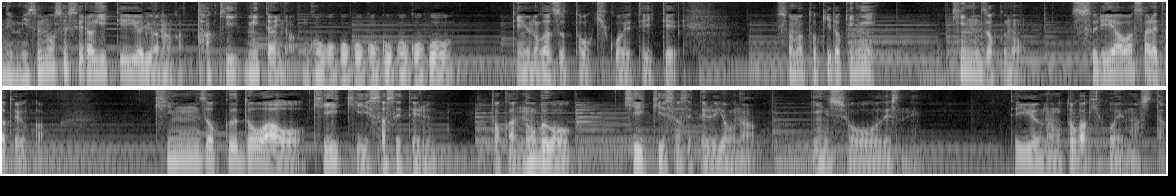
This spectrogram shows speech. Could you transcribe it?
で水のせせらぎっていうよりはなんか滝みたいなゴゴゴゴゴゴゴゴゴっていうのがずっと聞こえていてその時々に金属のすり合わされたというか金属ドアをキーキーさせてるとかノブをキーキーさせてるような印象ですねっていうような音が聞こえました。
